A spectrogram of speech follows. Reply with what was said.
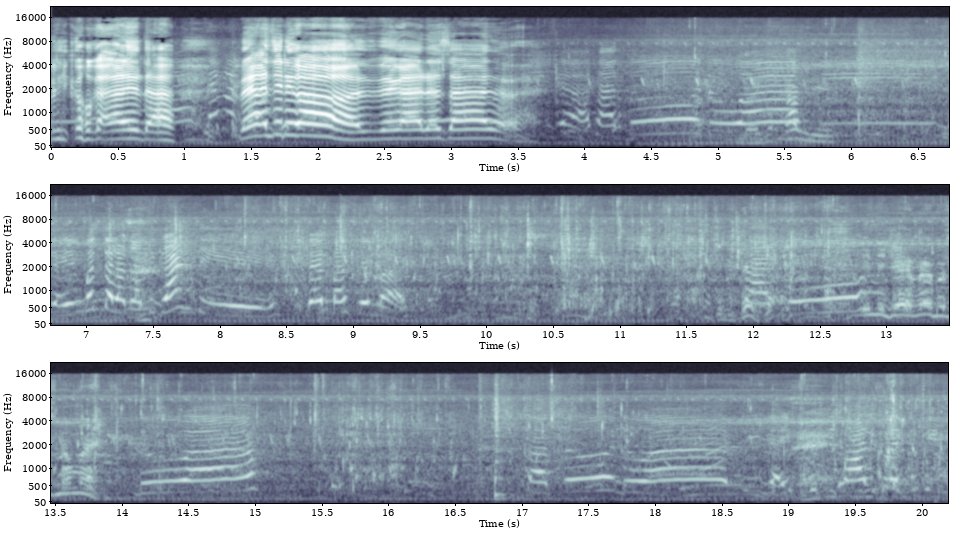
Riko gak kali dah. Tengok sini kok. Tengok ada sana. Satu, Ini cewek bebas namanya. dua. Satu, dua, tiga. Ikuti kali kalian ke sini.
